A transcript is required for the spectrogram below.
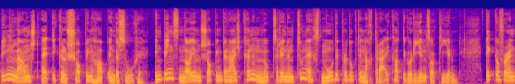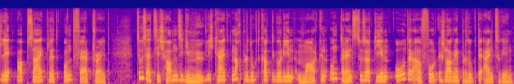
Bing launcht Ethical Shopping Hub in der Suche. In Bings neuem Shoppingbereich können Nutzerinnen zunächst Modeprodukte nach drei Kategorien sortieren: Eco-friendly, Upcycled und Fairtrade. Zusätzlich haben Sie die Möglichkeit, nach Produktkategorien, Marken und Trends zu sortieren oder auf vorgeschlagene Produkte einzugehen.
